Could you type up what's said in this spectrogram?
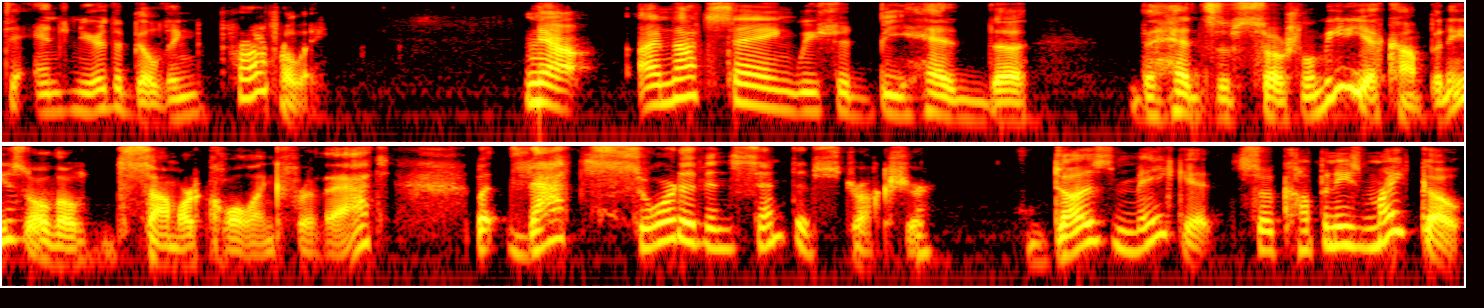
to engineer the building properly. Now, I'm not saying we should behead the the heads of social media companies, although some are calling for that. But that sort of incentive structure does make it so companies might go,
